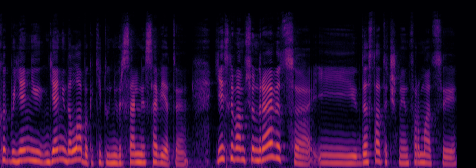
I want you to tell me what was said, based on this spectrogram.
как бы я не, я не дала бы какие-то универсальные советы. Если вам все нравится и достаточно информации,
